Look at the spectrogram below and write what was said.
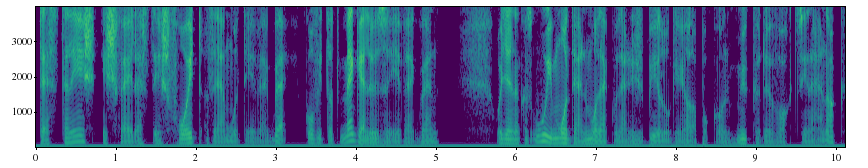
tesztelés és fejlesztés folyt az elmúlt években, Covid-ot megelőző években, hogy ennek az új modern molekuláris biológiai alapokon működő vakcinának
